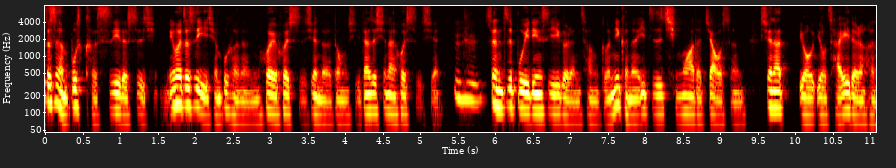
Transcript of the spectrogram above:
这是很不可思议的事情，因为这是以前不可能会会实现的东西，但是现在会实现。嗯哼，甚至不一定是一个人唱歌，你可能一只青蛙的叫声，现在有有才艺的人很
